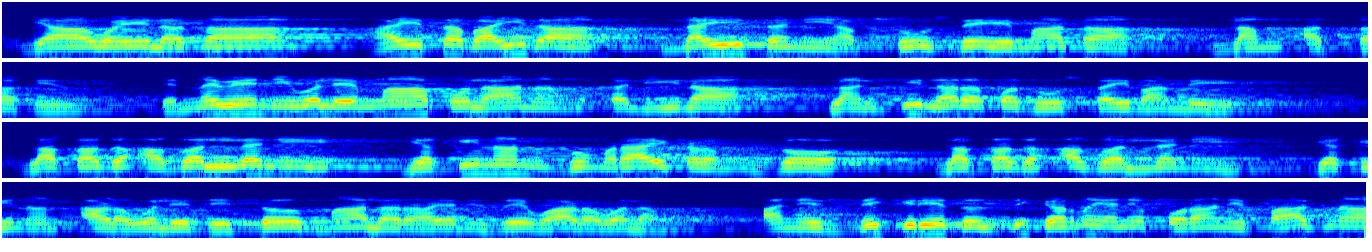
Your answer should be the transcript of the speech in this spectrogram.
یا ویلتا های تبایدا لیتنی افسوس دې ماتا لم اتخذ چې نوې نیولې ما فلانن خلیلا پلان کی لر په دوستۍ باندې لقد اضلنی یقینا گمراه کړم زو لقد اضلنی یقینا اړولې دې ته مال را یعنی زه واړولم ان ذکر د ذکر نه یعنی قران پاک نه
